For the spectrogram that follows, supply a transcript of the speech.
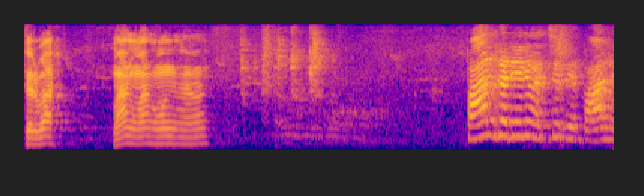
சரி வா. வாங்க வாங்க வாங்க வாங்க. பால் கடையில வச்சிருக்கேன் பால்.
